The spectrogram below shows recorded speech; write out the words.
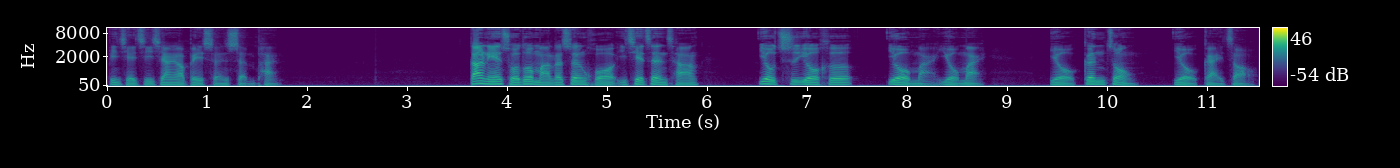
并且即将要被神审判。当年所多玛的生活一切正常，又吃又喝，又买又卖，又耕种又盖造。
